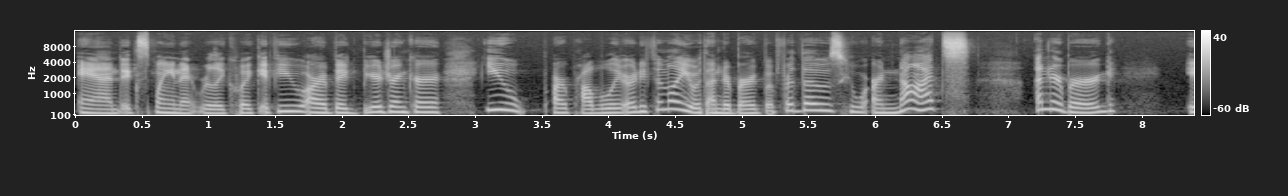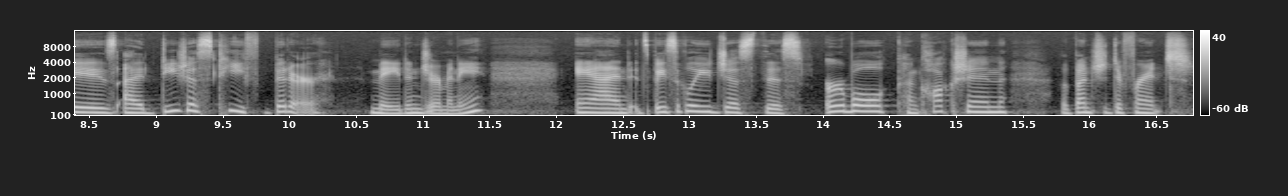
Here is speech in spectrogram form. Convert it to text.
and explain it really quick. If you are a big beer drinker, you are probably already familiar with Underberg, but for those who are not, Underberg is a digestif bitter made in Germany. And it's basically just this herbal concoction of a bunch of different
